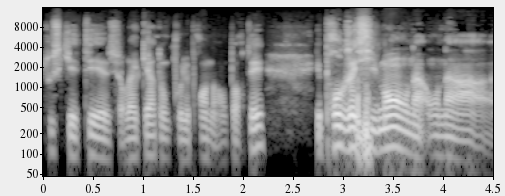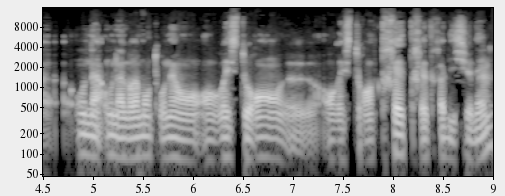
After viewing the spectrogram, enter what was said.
tout, ce qui était sur la carte. On pouvait le prendre à emporter. Et progressivement, on a, on a, on a, on a vraiment tourné en, en restaurant, en restaurant très, très traditionnel.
